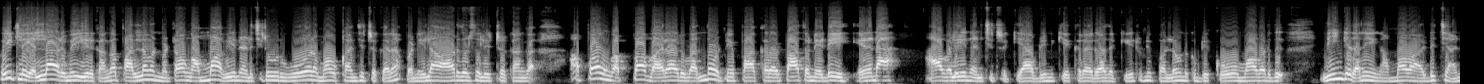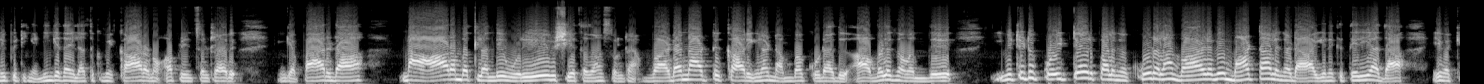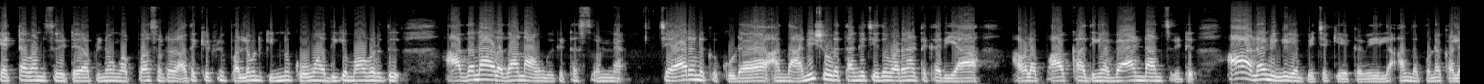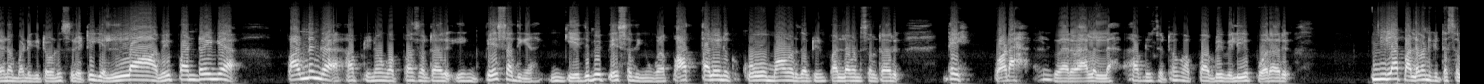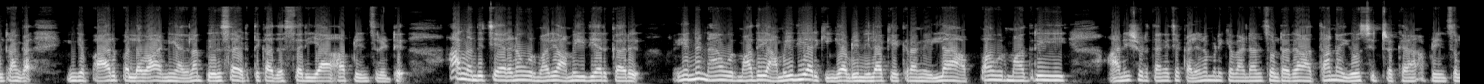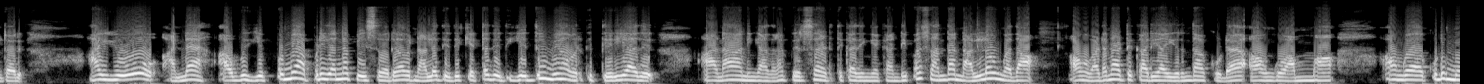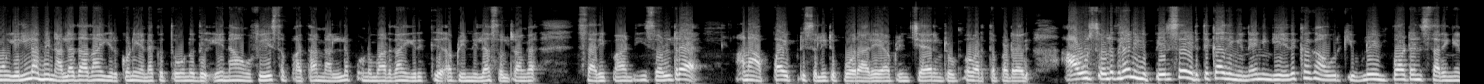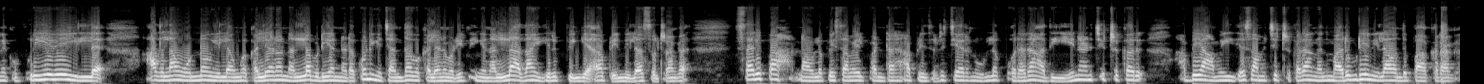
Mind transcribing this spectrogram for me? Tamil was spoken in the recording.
வீட்டுல எல்லாருமே இருக்காங்க. பல்லவன் மட்டும் அவங்க அம்மாவே நினைச்சிட்டு ஒரு ஓரமா உட்காந்துட்டு இருக்காரு. அப்ப நிலா ஆறுதல் சொல்லிட்டு இருக்காங்க. அப்பா உங்க அப்பா வராரு. வந்த உடனே பாக்குறாரு. பார்த்த உடனே டேய் என்னடா? அவளையே நினைச்சிட்டு இருக்கியா அப்படின்னு கேட்கிறாரு அதை கேட்டோடனே பல்லவனுக்கு அப்படியே கோவமா வருது. நீங்க தானே எங்க அம்மாவை அடிச்சு அனுப்பிட்டீங்க. நீங்க தான் எல்லாத்துக்குமே காரணம் அப்படின்னு சொல்றாரு. இங்க பாருடா நான் ஆரம்பத்துல இருந்தே ஒரே விஷயத்த தான் சொல்றேன். வடநாட்டுக்காரிங்களை நம்ப கூடாது அவளுங்க வந்து விட்டுட்டு போயிட்டே இருப்பாளுங்க. கூடலாம் வாழவே மாட்டாளுங்கடா. எனக்கு தெரியாதா? இவன் கெட்டவன்னு சொல்லிட்டு அப்படின்னு உங்க அப்பா சொல்றாரு. அதை கேட்டு பல்லவனுக்கு இன்னும் கோவம் அதிகமா வருது. அதனாலதான் நான் உங்ககிட்ட சொன்னேன். சேரனுக்கு கூட அந்த அனிஷோட தங்கச்சி ஏதோ வடநாட்டுக்காரியா? அவளை பார்க்காதீங்க வேண்டான்னு சொல்லிட்டு. ஆனா நீங்க என் பேச்சை கேட்கவே இல்லை. அந்த பொண்ணை கல்யாணம் பண்ணிக்கிட்டோன்னு சொல்லிட்டு எல்லாமே பண்றீங்க. பண்ணுங்க அப்படின்னு உங்க அப்பா சொல்றாரு. இங்க பேசாதீங்க. இங்க எதுவுமே பேசாதீங்க. உங்களை பார்த்தாலே எனக்கு கோவமா வருது அப்படின்னு பல்லவன் சொல்றாரு. டேய் போடா எனக்கு வேற வேலை இல்லை அப்படின்னு சொல்லிட்டு உங்க அப்பா அப்படியே வெளியே போறாரு. நீலா பல்லவன் கிட்ட சொல்றாங்க. இங்க பாரு பல்லவா நீ அதெல்லாம் பெருசா எடுத்துக்காத சரியா? அப்படின்னு சொல்லிட்டு. அங்க வந்து சேரனும் ஒரு மாதிரி அமைதியா இருக்காரு. என்னன்னா ஒரு மாதிரி அமைதியா இருக்கீங்க? அப்படின்னு நிலா கேக்குறாங்க. இல்ல அப்பா ஒரு மாதிரி அனிஷோட தங்கச்ச கல்யாணம் பண்ணிக்க வேண்டாம்னு சொல்றாரு. அதான் நான் யோசிச்சுட்டு இருக்கேன் அப்படின்னு சொல்றாரு. ஐயோ அண்ணா அவர் எப்பவுமே அப்படிதானே பேசுவாரு. அவர் நல்லது எது கெட்டது எது எதுவுமே அவருக்கு தெரியாது. ஆனா நீங்க அதெல்லாம் பெருசா எடுத்துக்காதீங்க. கண்டிப்பா சந்தா நல்லவங்க தான் அவங்க வடநாட்டுக்காரியா இருந்தா கூட அவங்க அம்மா அவங்க குடும்பம் எல்லாமே நல்லதா தான் இருக்கும்னு எனக்கு தோணுது. ஏன்னா அவங்க ஃபேஸை பார்த்தா நல்ல பொண்ணு மாதிரி தான் இருக்கு அப்படின்னு எல்லாம் சொல்றாங்க. சரிப்பா நீ சொல்ற. ஆனா அப்பா இப்படி சொல்லிட்டு போறாரே அப்படின்னு சேரன் ரொம்ப வருத்தப்படுறாரு. அவர் சொல்றதுல நீங்க பெருசா எடுத்துக்காதீங்கன்னே நீங்க எதுக்காக அவருக்கு இவ்வளவு இம்பார்ட்டன்ஸ் தரீங்க? எனக்கு புரியவே இல்லை. அதெல்லாம் ஒன்றும் இல்லை. உங்க கல்யாணம் நல்லபடியா நடக்கும். நீங்க சந்தாவை கல்யாணம் பண்ணிட்டு நீங்க நல்லா தான் இருப்பீங்க அப்படின்னு எல்லாம் சொல்றாங்க. சரிப்பா நான் உள்ள போய் சமையல் பண்றேன் அப்படின்னு சொல்லிட்டு சேரன் உள்ள போறாரு. அது ஏன் நினைச்சிட்டு இருக்காரு. அப்படியே அமைதியா சமைச்சிட்டு இருக்காரு. அங்க வந்து மறுபடியும் நிலா வந்து பாக்குறாங்க.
